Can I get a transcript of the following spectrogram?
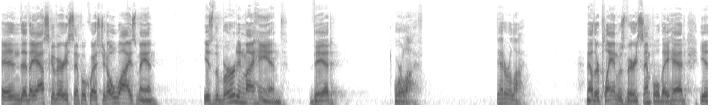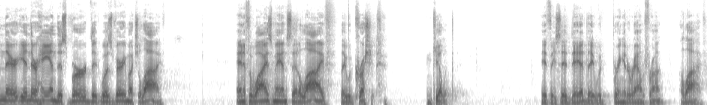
And they ask a very simple question. Oh, wise man, is the bird in my hand dead or alive? Dead or alive? Now their plan was very simple. They had in their, in their hand this bird that was very much alive. And if the wise man said alive, they would crush it. and kill it. If they said dead, they would bring it around front alive.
